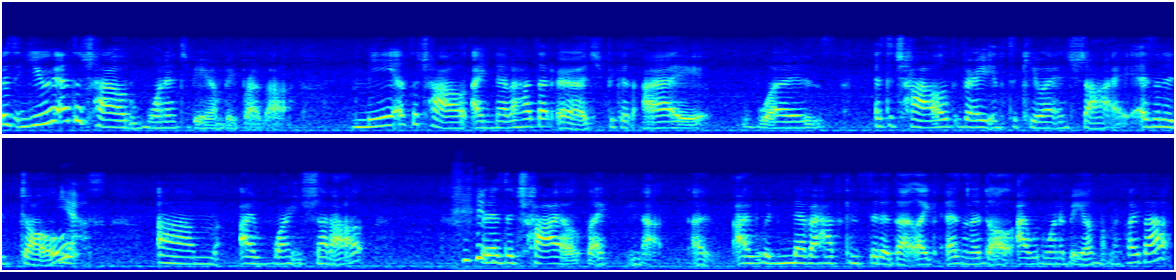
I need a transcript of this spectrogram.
because you as a child wanted to be on Big Brother. Me as a child, I never had that urge because I was, as a child, very insecure and shy. As an adult, Yeah. Um, I won't shut up. but as a child, like, nah, I, I would never have considered that, like, as an adult, I would want to be on something like that.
